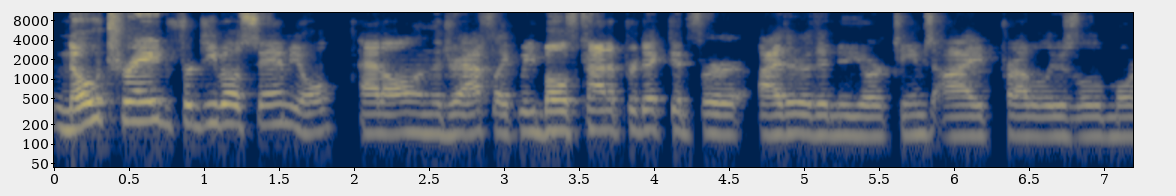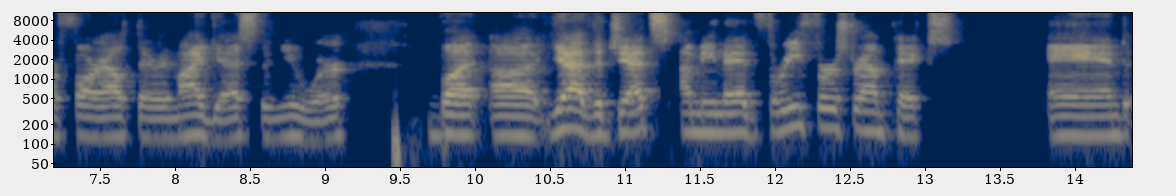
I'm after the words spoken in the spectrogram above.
no trade for Deebo Samuel at all in the draft. Like we both kind of predicted for either of the New York teams. I probably was a little more far out there in my guess than you were. But uh, yeah, the Jets, I mean, they had three first round picks. And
